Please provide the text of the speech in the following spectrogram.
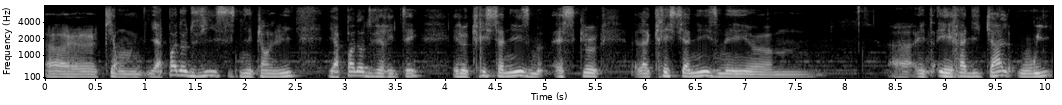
euh, qui il n'y a pas d'autre vie si ce n'est qu'en lui, il n'y a pas d'autre vérité. Et le christianisme, est-ce que le christianisme est, est, radical? Oui.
